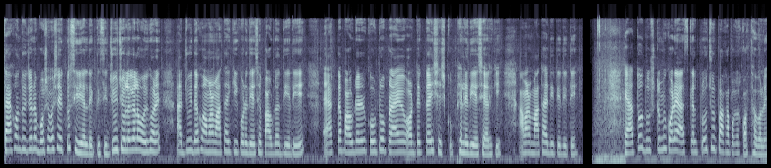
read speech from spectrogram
তা এখন দুজনে বসে বসে একটু সিরিয়াল দেখতেছি। জুই চলে গেল ওই ঘরে। আর জুই দেখো আমার মাথায় কি করে দিয়েছে পাউডার দিয়ে দিয়ে। একটা পাউডারের কৌটো প্রায় অর্ধেকটাই শেষ ফেলে দিয়েছে আর কি, আমার মাথায় দিতে দিতে। এত দুষ্টুমি করে আজকাল প্রচুর পাকা পাকা কথা বলে।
